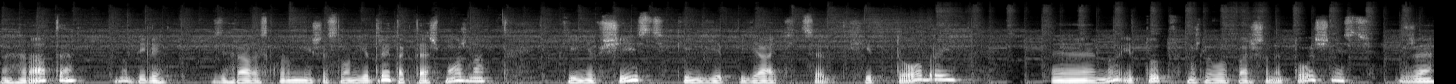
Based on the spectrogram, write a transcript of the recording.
грати. Ну, білі зіграли скромніше слон Е3, так теж можна. Кінь F6, кінь Е5 це хід добрий. Е, ну і тут, можливо, перша неточність вже,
